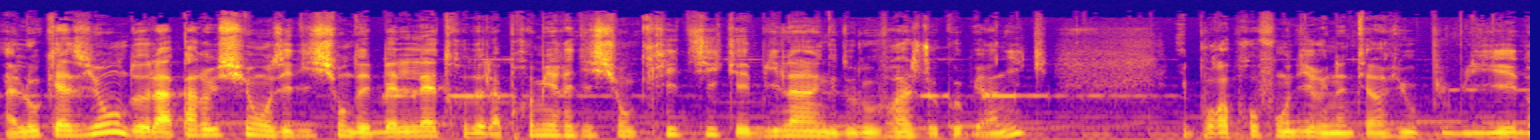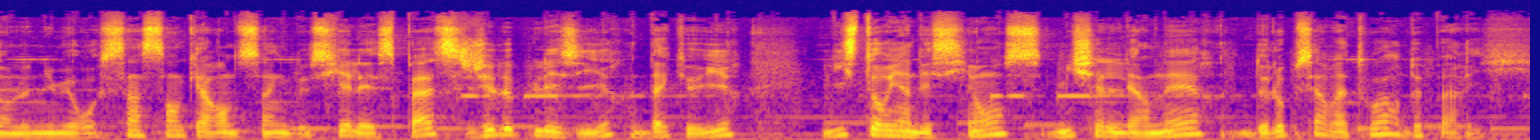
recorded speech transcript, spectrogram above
À l'occasion de la parution aux éditions des Belles Lettres de la première édition critique et bilingue de l'ouvrage de Copernic, et pour approfondir une interview publiée dans le numéro 545 de Ciel et Espace, j'ai le plaisir d'accueillir l'historien des sciences Michel Lerner de l'Observatoire de Paris.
